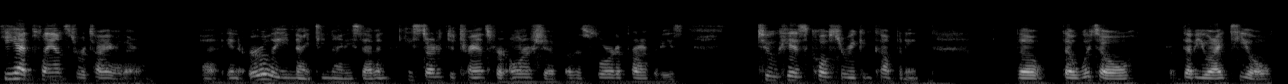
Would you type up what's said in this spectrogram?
he had plans to retire there. Uh, in early 1997, he started to transfer ownership of his Florida properties to his Costa Rican company, the, the WITO, WITO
